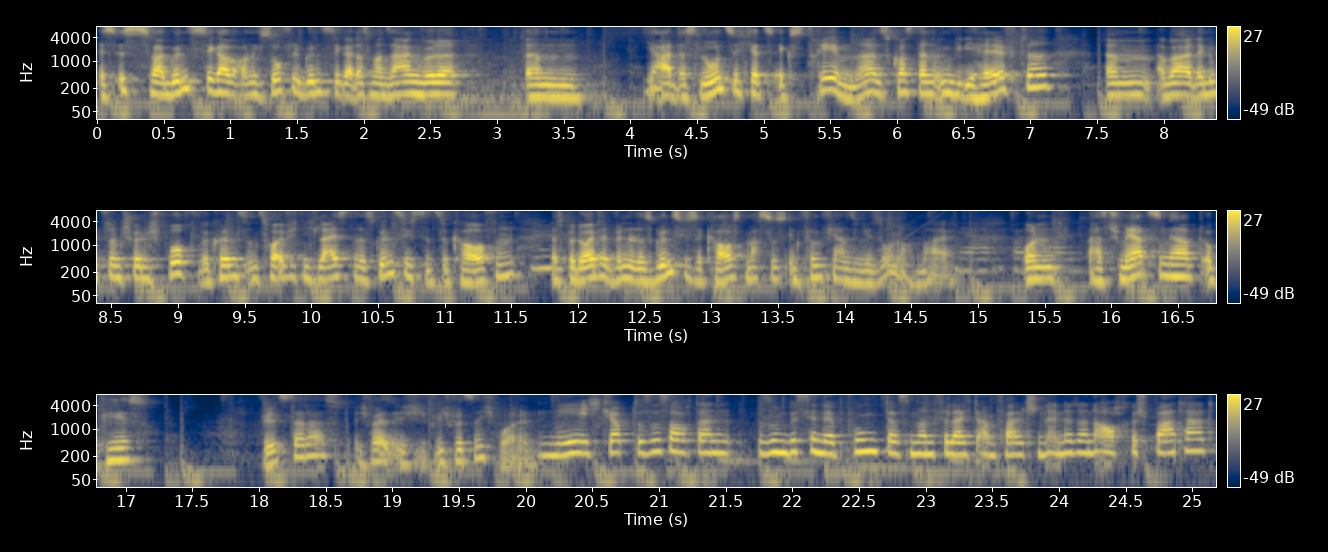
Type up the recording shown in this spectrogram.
Es ist zwar günstiger, aber auch nicht so viel günstiger, dass man sagen würde, ähm, ja, das lohnt sich jetzt extrem. Ne? Das kostet dann irgendwie die Hälfte. Ähm, aber da gibt es so einen schönen Spruch, wir können es uns häufig nicht leisten, das günstigste zu kaufen. Mhm. Das bedeutet, wenn du das günstigste kaufst, machst du es in fünf Jahren sowieso nochmal. Ja, und hast Schmerzen gehabt, OPs. Willst du das? Ich weiß, ich, ich würde es nicht wollen. Nee, ich glaube, das ist auch dann so ein bisschen der Punkt, dass man vielleicht am falschen Ende dann auch gespart hat.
